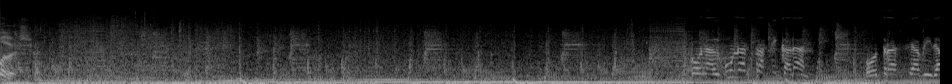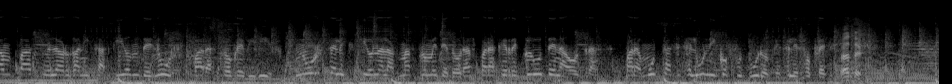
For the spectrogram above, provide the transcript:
Puedes. Con algunas traficarán. Otras se abrirán paso en la organización de NUR para sobrevivir. NUR selecciona las más prometedoras para que recluten a otras. Para muchas es el único futuro que se les ofrece. Espérate.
